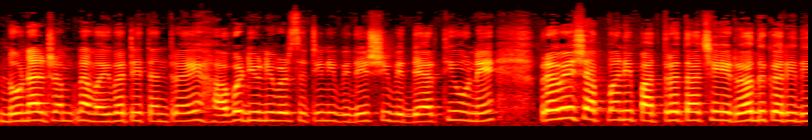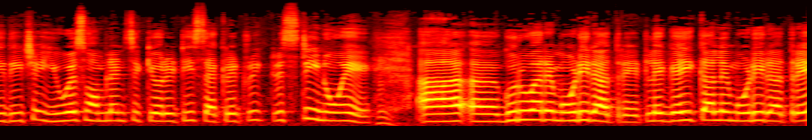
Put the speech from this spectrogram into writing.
ડોનાલ્ડ ટ્રમ્પના વહીવટીતંત્રએ હાર્વર્ડ યુનિવર્સિટીની વિદેશી વિદ્યાર્થીઓને પ્રવેશ આપવાની પાત્રતા છે એ રદ કરી દીધી છે. યુએસ હોમલેન્ડ સિક્યોરિટી સેક્રેટરી ક્રિસ્ટીનોએ આ ગુરુવારે મોડી રાત્રે એટલે ગઈકાલે મોડી રાત્રે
